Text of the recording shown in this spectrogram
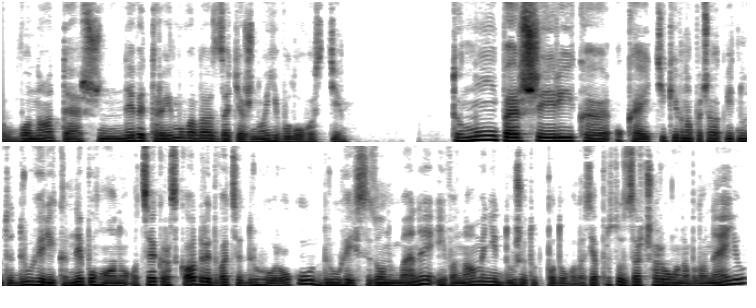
вона теж не витримувала затяжної вологості. Тому перший рік, е, окей, тільки вона почала квітнути, другий рік непогано. Оце якраз кадри 22-го року, другий сезон в мене, і вона мені дуже тут подобалась. Я просто зачарована була нею.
